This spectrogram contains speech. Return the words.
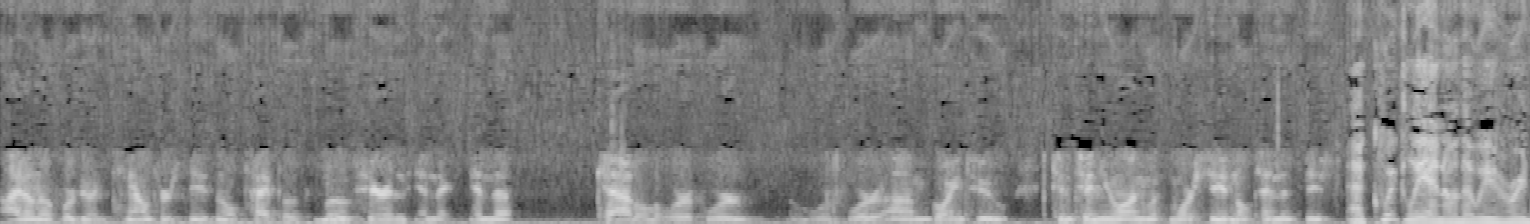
I don't know if we're doing counter seasonal type of moves here in, in the in the cattle, or if we're we're um, going to continue on with more seasonal tendencies. Uh, quickly, I know that we've re-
